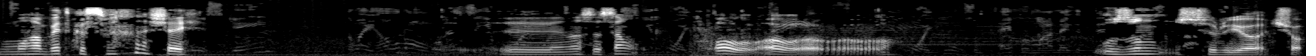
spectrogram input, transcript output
muhabbet kısmı şey e, nasıl desem oh, oh, oh. uzun sürüyor çok.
